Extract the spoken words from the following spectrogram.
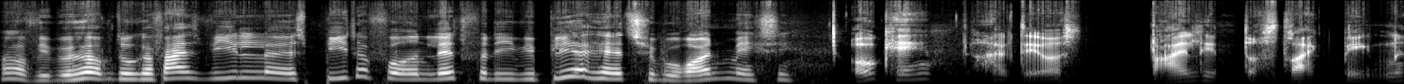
åh, vi behøver, du kan faktisk hvile øh, speederfoden lidt, fordi vi bliver her i Tyborøn, Mexi. Okay, Ej, det er også dejligt at strække benene.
